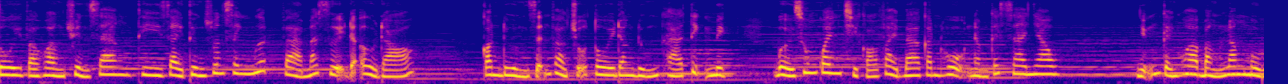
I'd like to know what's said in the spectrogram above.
tôi và Hoàng chuyển sang thì giải thường xuân xanh mướt và mát rượi đã ở đó. Con đường dẫn vào chỗ tôi đang đứng khá tịnh mịch, bởi xung quanh chỉ có vài ba căn hộ nằm cách xa nhau. Những cánh hoa bằng lăng màu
